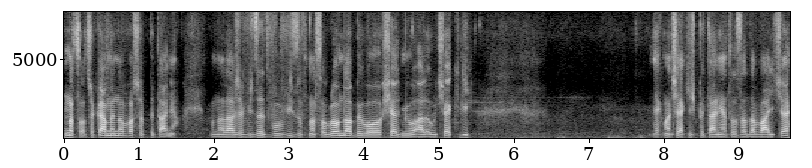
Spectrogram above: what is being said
No co, czekamy na Wasze pytania. No na razie widzę dwóch widzów nas ogląda, było siedmiu, ale uciekli. Jak macie jakieś pytania, to zadawajcie.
